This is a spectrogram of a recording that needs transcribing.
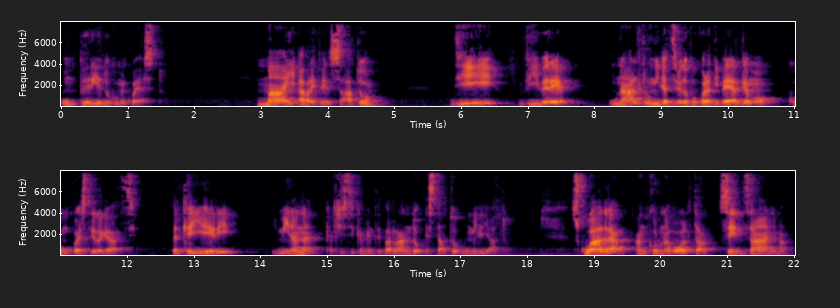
un periodo come questo. Mai avrei pensato di vivere un'altra umiliazione dopo quella di Bergamo con questi ragazzi, perché ieri il Milan, calcisticamente parlando, è stato umiliato. Squadra, ancora una volta, senza anima,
